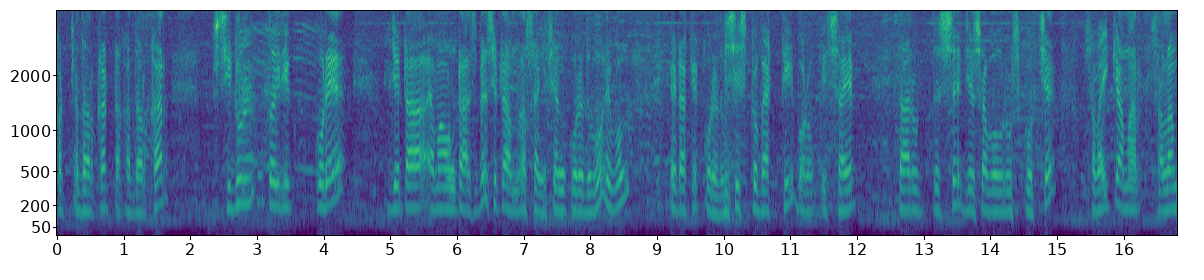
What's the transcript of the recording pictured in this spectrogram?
খরচা দরকার, টাকা দরকার শিডিউল তৈরি করে যেটা অ্যামাউন্ট আসবে সেটা আমরা স্যাংশন করে দেব এবং এটাকে করে দেবো। বিশিষ্ট ব্যক্তি বড় পীর সাহেব, তার উদ্দেশ্যে যেসব ওরুস করছে, সবাইকে আমার সালাম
